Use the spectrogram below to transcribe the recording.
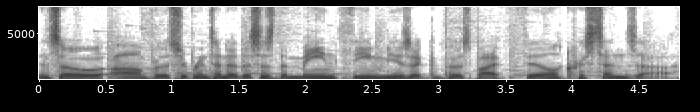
And so um, for the Super Nintendo, this is the main theme music composed by Phil Crescenza.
